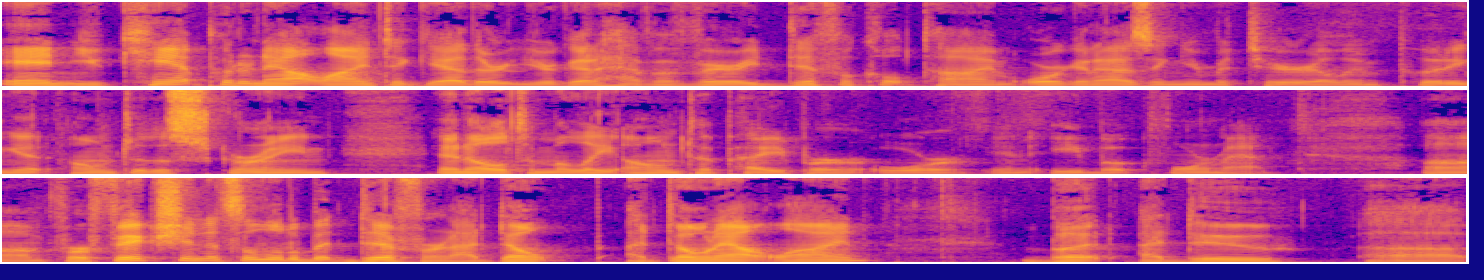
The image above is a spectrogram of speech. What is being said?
and you can't put an outline together, you're going to have a very difficult time organizing your material and putting it onto the screen and ultimately onto paper or in ebook format. Um, for fiction, it's a little bit different. I don't I don't outline, but I do uh,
